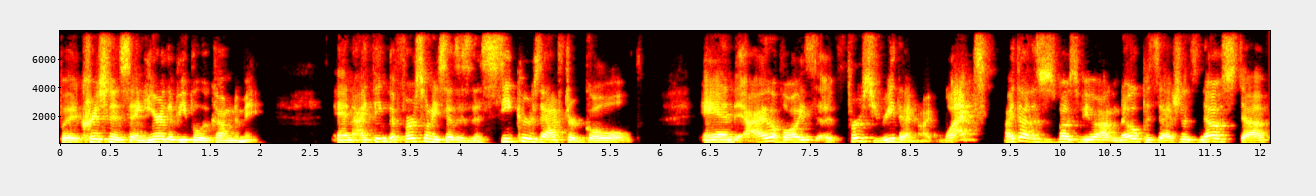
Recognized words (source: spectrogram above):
but krishna is saying here are the people who come to me. And i think the first one he says is the seekers after gold. And i have always at first you read that and you're like what? I thought this was supposed to be about no possessions no stuff.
